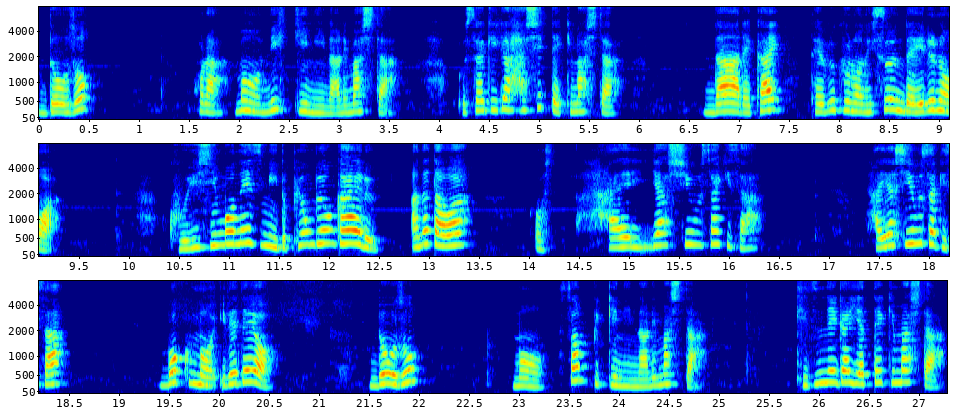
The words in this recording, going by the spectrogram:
どうぞ。ほら、もう2匹になりました。うさぎが走ってきました。誰かい？手袋に住んでいるのは。食いしん坊ネズミとぴょんぴょん帰る。あなたは？お、林うさぎさ。林うさぎさ。僕も入れてよ。どうぞ。もう3匹になりました。キツネがやってきました。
